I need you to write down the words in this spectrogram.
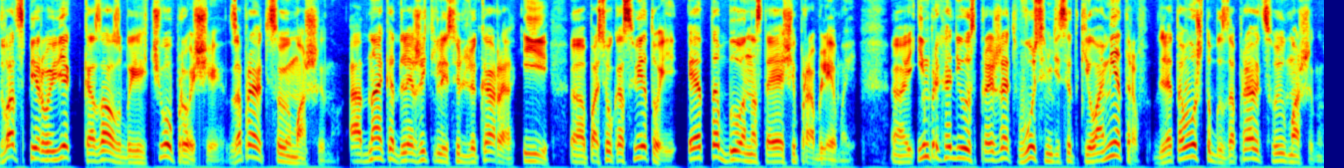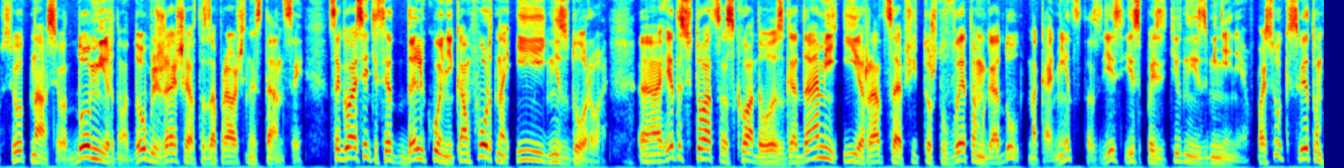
21 век, казалось бы, чего проще? Заправить свою машину. Однако для жителей Сюдликара и э, поселка Светлый это было настоящей проблемой. Э, им приходилось проезжать 80 километров для того, чтобы заправить свою машину. Всего-навсего. До Мирного, до ближайшей автозаправочной станции. Согласитесь, это далеко не комфортно и не здорово. Э, эта ситуация складывалась годами, и рад сообщить то, что в этом году, наконец-то, здесь есть позитивные изменения. В поселке Светом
